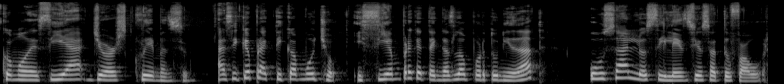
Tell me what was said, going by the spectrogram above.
como decía George Clemenson. Así que practica mucho y siempre que tengas la oportunidad, usa los silencios a tu favor.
